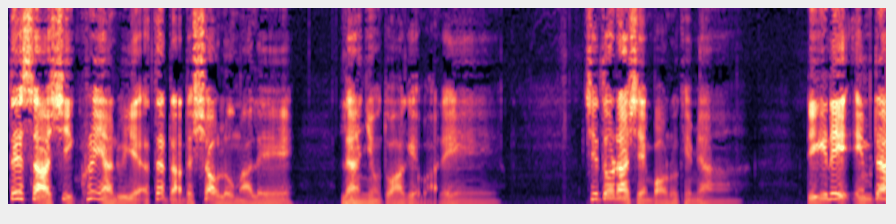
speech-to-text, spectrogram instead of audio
သစ္စာရှိခရိယန်တွေရဲ့အသက်တာတစ်လျှောက်လုံးမှာလည်းလမ်းညွန်သွားခဲ့ပါတယ်ချစ်တော်ရရှင်ပေါင်းတို့ခင်ဗျာဒီကနေ့အင်တာ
